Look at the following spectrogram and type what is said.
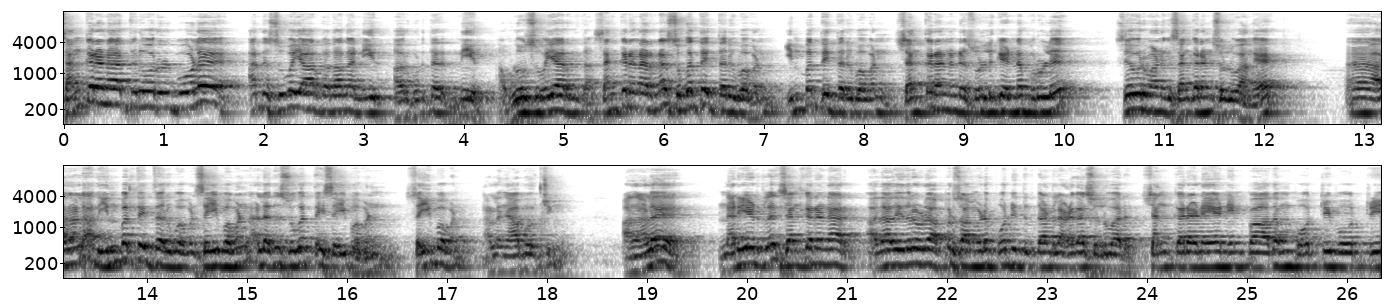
சங்கரனா திருவருள் போல அந்த சுவையார்ந்ததா தான் நீர். அவர் கொடுத்த நீர். அவ்வளோ சுவையா இருந்ததா. சங்கரனார்னா சுகத்தை தருபவன் இன்பத்தை தருபவன். சங்கரன் என்ற சொல்லுக்கு என்ன பொருள்? சிவபெருமானுக்கு சங்கரன் சொல்லுவாங்க. அதனால் அதனால அது இன்பத்தை தருபவன் செய்பவன் அல்லது சுகத்தை செய்பவன். செய்பவன் நல்ல ஞாபகம் வச்சுங்க அதனால நிறைய இடத்துல சங்கரனார் அதாவது இதோட அப்பர் சுவாமியோட போற்றி திருத்தாண்டில் அழகாக சொல்லுவார். சங்கரனே நின் பாதம் போற்றி போற்றி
